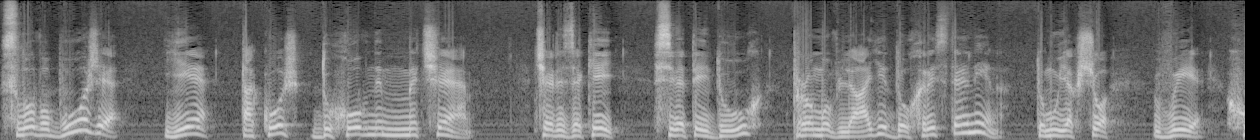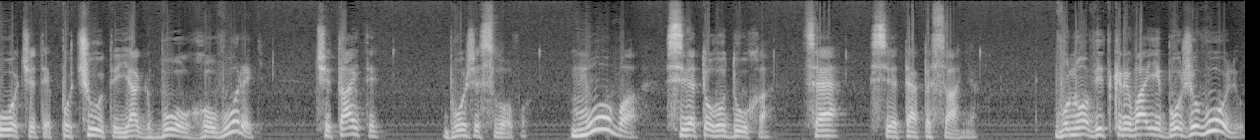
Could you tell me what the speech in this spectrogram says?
Слово Боже є також духовним мечем, через який Святий Дух промовляє до християнина. Тому, якщо ви хочете почути, як Бог говорить, читайте Боже Слово. Мова Святого Духа це святе Писання. Воно відкриває Божу волю.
